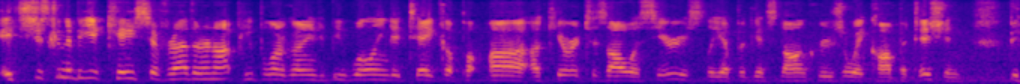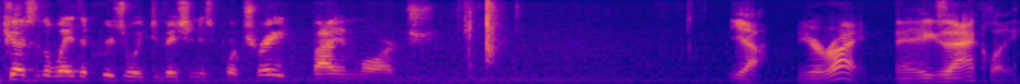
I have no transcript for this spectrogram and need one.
It's just going to be a case of whether or not people are going to be willing to take Ap- uh, Akira Tozawa seriously up against non-cruiserweight competition because of the way the cruiserweight division is portrayed by and large. Yeah, you're right. Exactly.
